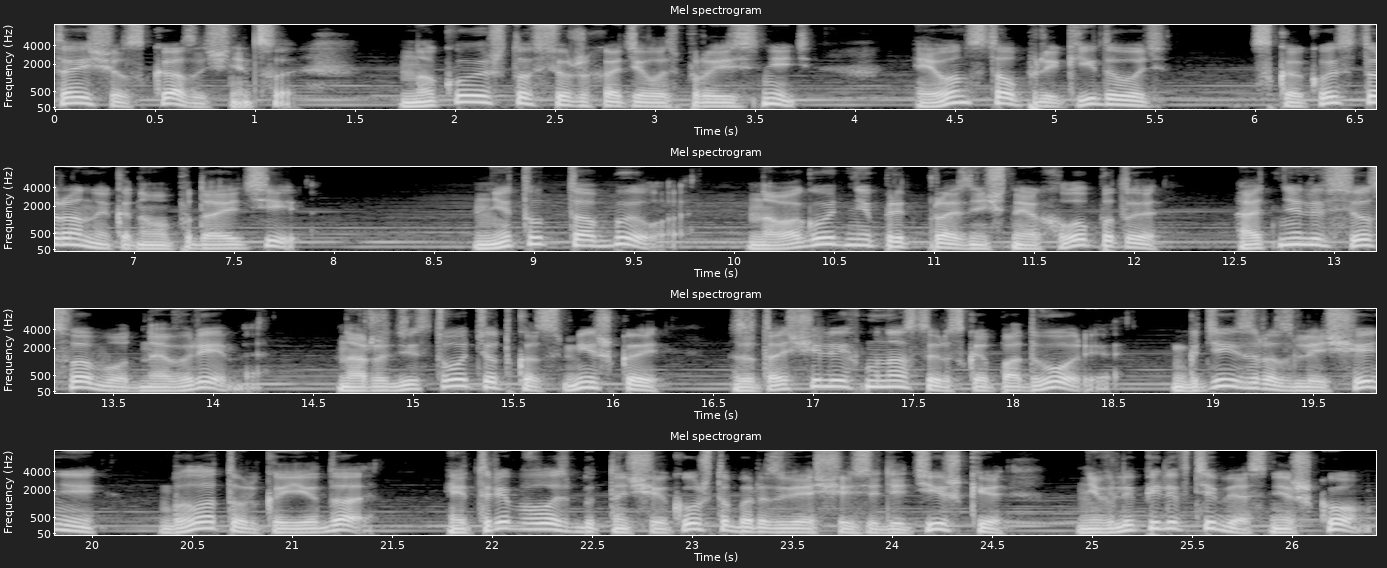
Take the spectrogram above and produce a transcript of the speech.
та еще сказочница. Но кое-что все же хотелось прояснить, и он стал прикидывать, с какой стороны к этому подойти. Не тут-то было – Новогодние предпраздничные хлопоты отняли все свободное время. На Рождество тетка с Мишкой затащили их в монастырское подворье, где из развлечений была только еда, и требовалось быть начеку, чтобы развящиеся детишки не влепили в тебя снежком.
